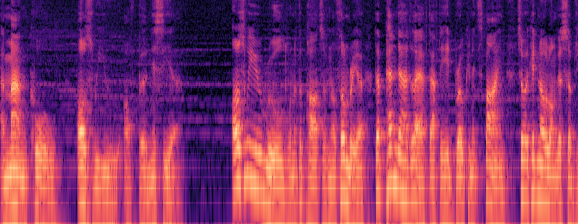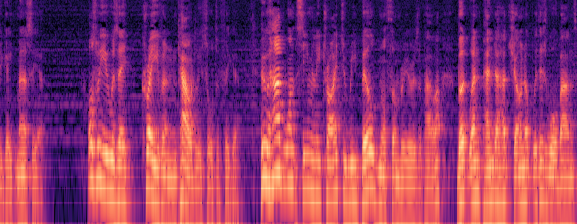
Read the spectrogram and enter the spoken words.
a man called Oswiu of Bernicia. Oswiu ruled one of the parts of Northumbria that Penda had left after he had broken its spine so it could no longer subjugate Mercia. Oswiu was a craven, cowardly sort of figure, who had once seemingly tried to rebuild Northumbria as a power, but when Penda had shown up with his warbands,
